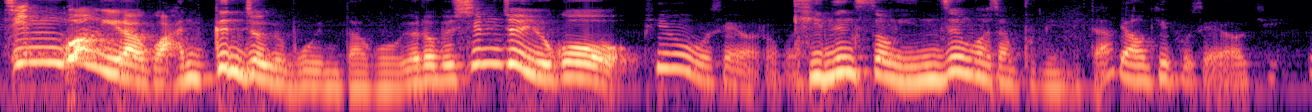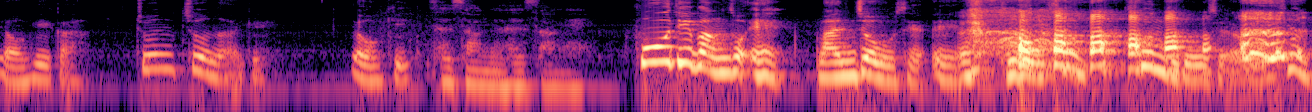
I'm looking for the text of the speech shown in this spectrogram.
찐광이라고 안 끈적여 보인다고. 여러분 심지어 이거 피부 보세요, 여러분. 기능성 인증 화장품입니다. 여기 보세요. 여기. 여기가 쫀쫀하게. 여기. 세상에 세상에. 4D 방송, 예, 만져보세요. 예, 들어, 손, 손 들어오세요. 손.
